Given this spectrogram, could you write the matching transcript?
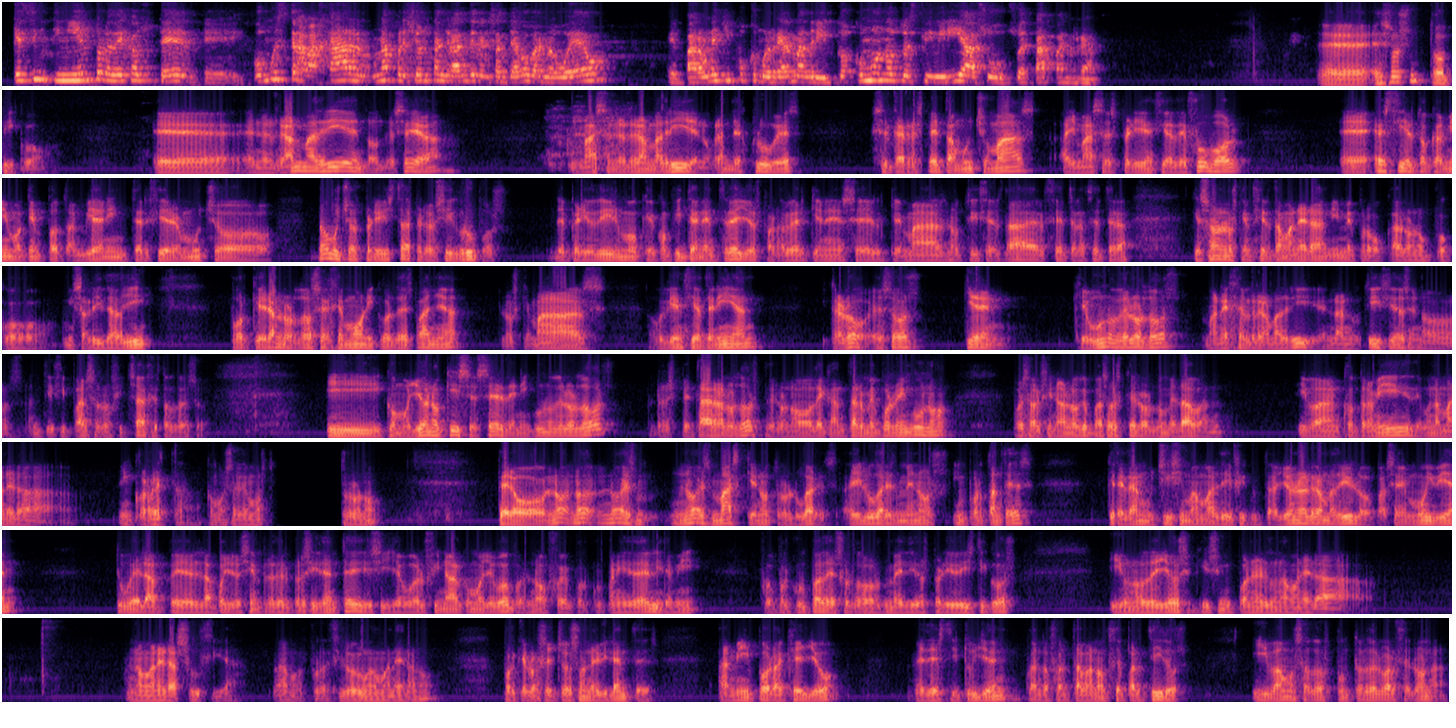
¿Qué sentimiento le deja a usted? Eh, ¿Cómo es trabajar una presión tan grande en el Santiago Bernabéu eh, para un equipo como el Real Madrid? ¿Cómo nos describiría su, su etapa en el Real? Eh, eso es un tópico. en el Real Madrid, en donde sea, y más en el Real Madrid, en los grandes clubes, se te respeta mucho más, hay más experiencia de fútbol. Eh, es cierto que al mismo tiempo también interfieren mucho, no muchos periodistas, pero sí grupos de periodismo que compiten entre ellos para ver quién es el que más noticias da, etcétera, etcétera, que son los que en cierta manera a mí me provocaron un poco mi salida allí, porque eran los dos hegemónicos de España, los que más audiencia tenían, y claro, esos quieren que uno de los dos maneje el Real Madrid en las noticias, en los anticiparse los fichajes, todo eso. Y como yo no quise ser de ninguno de los dos, respetar a los dos, pero no decantarme por ninguno, pues al final lo que pasó es que los dos me daban, iban contra mí de una manera incorrecta, como se demostró, ¿no? Pero no, no, no, es, no es más que en otros lugares. Hay lugares menos importantes que te dan muchísima más dificultad. Yo en el Real Madrid lo pasé muy bien, tuve el, apoyo siempre del presidente y si llegó el final como llegó, pues no fue por culpa ni de él ni de mí, fue por culpa de esos dos medios periodísticos y uno de ellos quiso imponer de una manera, una manera sucia, vamos, por decirlo de alguna manera, ¿no? Porque los hechos son evidentes. A mí por aquello me destituyen cuando faltaban 11 partidos íbamos a dos puntos del Barcelona.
